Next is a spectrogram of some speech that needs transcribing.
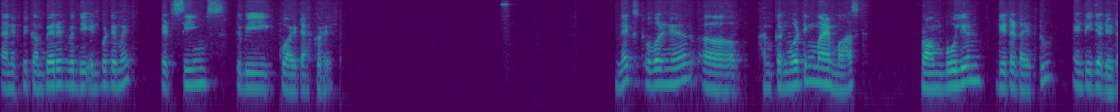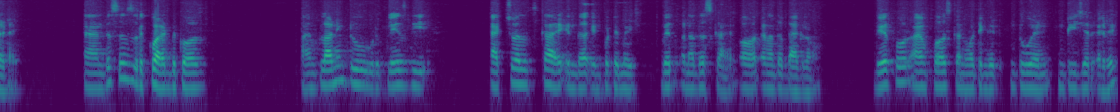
And if we compare it with the input image, it seems to be quite accurate. Next over here, uh, I'm converting my mask from boolean data type to integer data type. And this is required because I'm planning to replace the actual sky in the input image with another sky or another background. Therefore, I'm first converting it into an integer array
